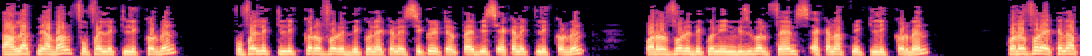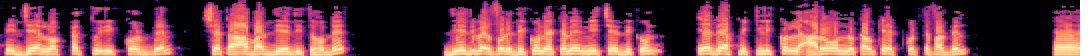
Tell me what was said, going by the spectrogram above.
তাহলে আপনি আবার প্রোফাইলে ক্লিক করবেন। প্রোফাইলে ক্লিক করার পরে দেখুন এখানে সিকিউরিটি এন্ড প্রাইভেসি এখানে ক্লিক করবেন। করার পরে দেখুন ইনভিজিবল ফ্রেন্ডস এখানে আপনি ক্লিক করবেন। করার পর এখানে আপনি যে লকটা তৈরি করবেন সেটা আবার দিয়ে দিতে হবে। দিয়ে দিবার পরে দেখুন এখানে নিচে দেখুন এড আপনি ক্লিক করলে আরও অন্য কাউকে অ্যাড করতে পারবেন। আহ,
